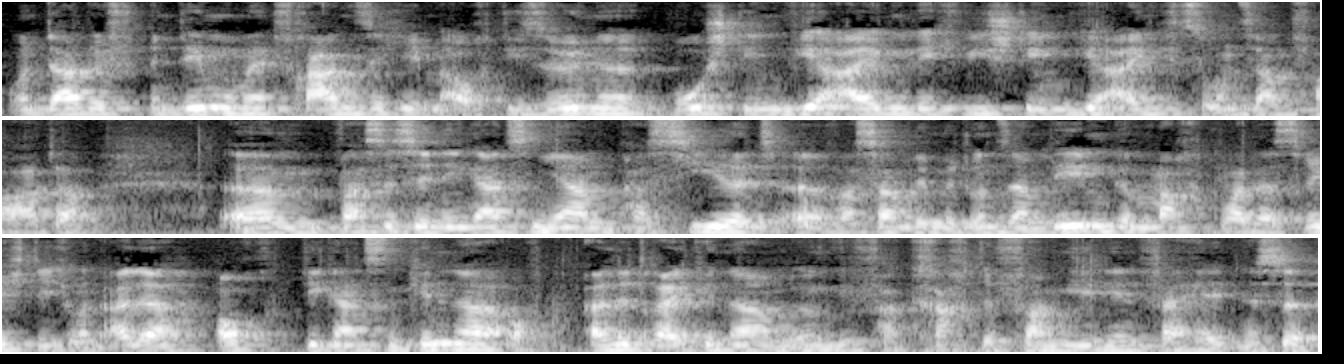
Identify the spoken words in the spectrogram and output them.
und dadurch in dem Moment fragen sich eben auch die Söhne, wo stehen wir eigentlich, wie stehen wir eigentlich zu unserem Vater? Ähm, was ist in den ganzen Jahren passiert, äh, was haben wir mit unserem Leben gemacht, war das richtig? Und alle, auch die ganzen Kinder, auch alle drei Kinder haben irgendwie verkrachte Familienverhältnisse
